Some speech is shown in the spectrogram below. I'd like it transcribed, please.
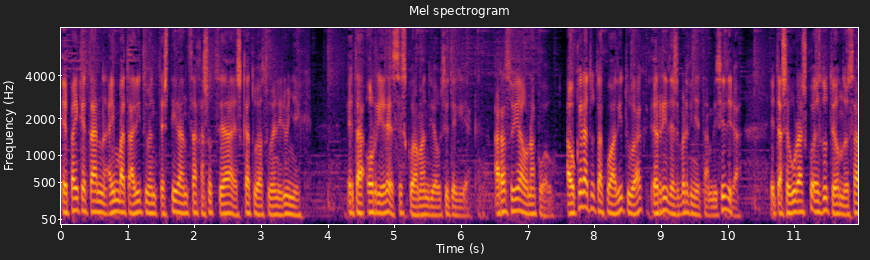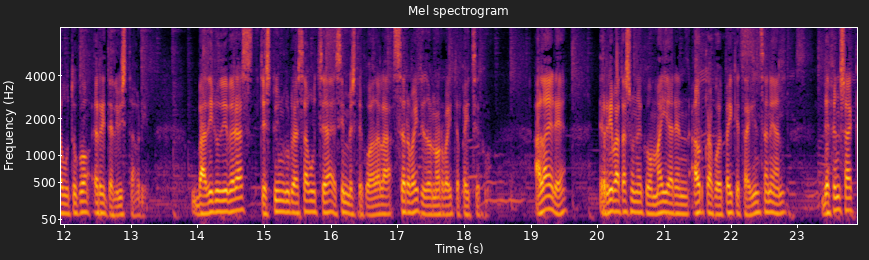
epaiketan hainbat adituen testigantza jasotzea eskatu zuen iruinik. Eta horri ere ezezko amandio auzitegiak. Arrazoia honako hau. Aukeratutako adituak herri desberdinetan bizi dira eta segurasko ez dute ondo ezagutuko herri telebista hori badirudi beraz, testu ingurua ezagutzea ezinbestekoa dela zerbait edo norbait epaitzeko. Hala ere, herri batasuneko mailaren aurkako epaiketa egin zanean, Defensak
